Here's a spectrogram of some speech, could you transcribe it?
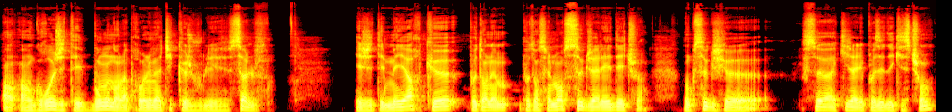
en, gros, j'étais bon dans la problématique que je voulais solve. Et j'étais meilleur que potentiellement ceux que j'allais aider, tu vois. Donc ceux que ceux à qui j'allais poser des questions,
